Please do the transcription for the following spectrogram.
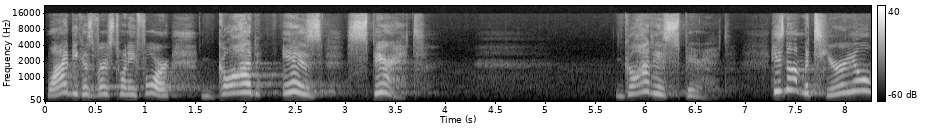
Why? Because verse 24 God is spirit. God is spirit. He's not material,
